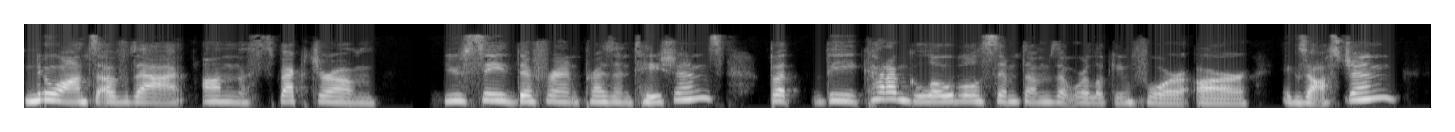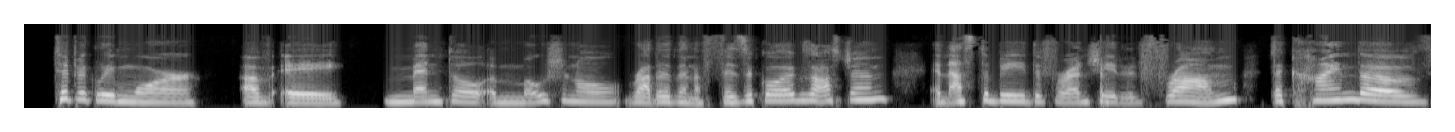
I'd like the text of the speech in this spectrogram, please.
nuance of that on the spectrum, you see different presentations, but the kind of global symptoms that we're looking for are exhaustion, typically more of a mental, emotional rather than a physical exhaustion. And that's to be differentiated from the kind of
